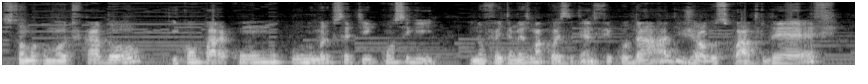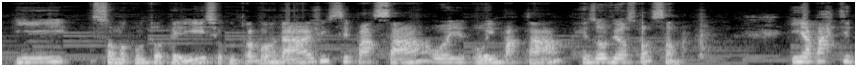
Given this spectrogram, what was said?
soma com o modificador e compara com o número que você tinha que conseguir. E no feito é a mesma coisa, você tem a dificuldade, joga os 4 DF e soma com tua perícia ou com tua abordagem, se passar ou, ou empatar, resolveu a situação. E a partir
